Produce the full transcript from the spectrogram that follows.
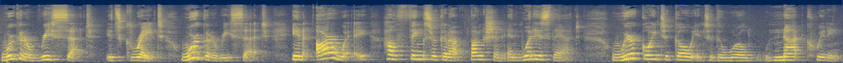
we're going to reset. It's great. We're going to reset in our way how things are going to function. And what is that? We're going to go into the world not quitting.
